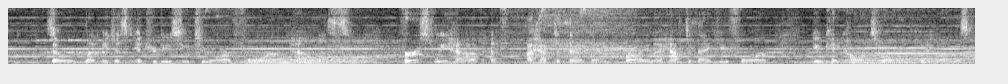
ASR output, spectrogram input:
So let me just introduce you to our four panelists. First, we have, and I have to thank them, Brian, I have to thank you for UK Columns role in putting on this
